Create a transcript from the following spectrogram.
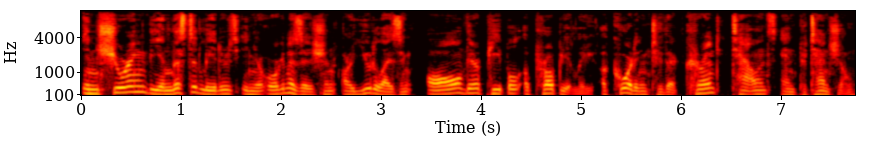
Ensuring the enlisted leaders in your organization are utilizing all their people appropriately according to their current talents and potential.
